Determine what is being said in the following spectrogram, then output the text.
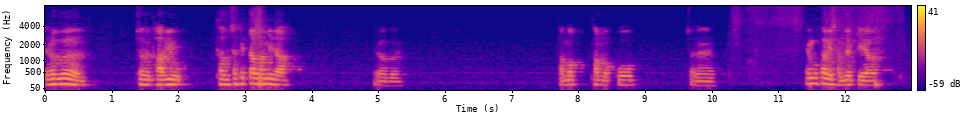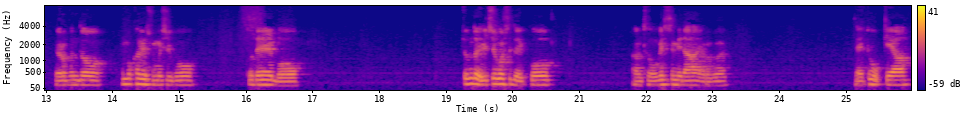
여러분, 저는 밥이 다 도착했다고 합니다. 여러분, 밥 먹, 밥 먹고 저는 행복하게 잠들게요. 여러분도 행복하게 주무시고, 또 내일 뭐, 좀 더 일찍 올 수도 있고, 아무튼 오겠습니다, 여러분. 네, 또 올게요.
